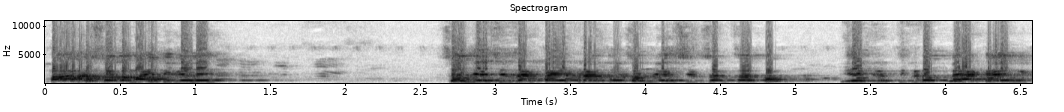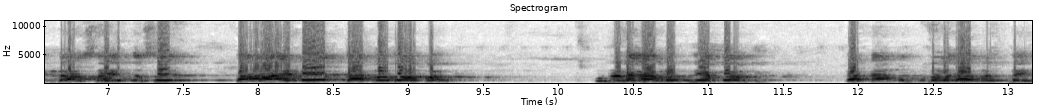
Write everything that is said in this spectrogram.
महाराष्ट्राला माहिती का नाही? संजय शिरसाट टाईट राहतो संजय शिरसाटचा एक तिकडं फ्लॅट आहे इकडं असं आहे तसं डायरेक्ट दाखवतो आपण. कुणाला घाबरत नाही आपण. काका आपण कुणाला घाबरत नाही.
